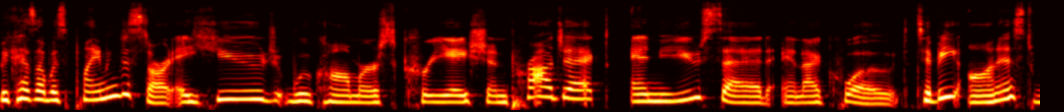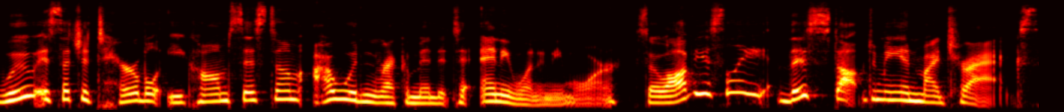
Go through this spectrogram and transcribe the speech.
because I was planning to start a huge WooCommerce creation project. And you said, and I quote, to be honest, Woo is such a terrible e-com system. I wouldn't recommend it to anyone anymore. So obviously this stopped me in my tracks.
